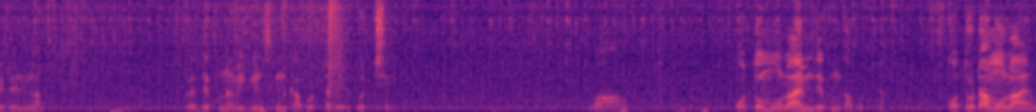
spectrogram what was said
কেটে নিলাম। এবার দেখুন আমি গ্রিন স্ক্রিন কাপড়টা বের করছি। ওয়াও কত মোলায়েম দেখুন কাপড়টা। কতটা মোলায়েম।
